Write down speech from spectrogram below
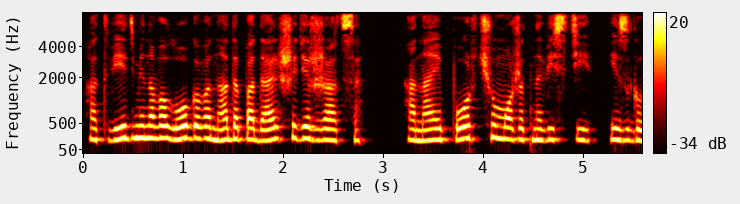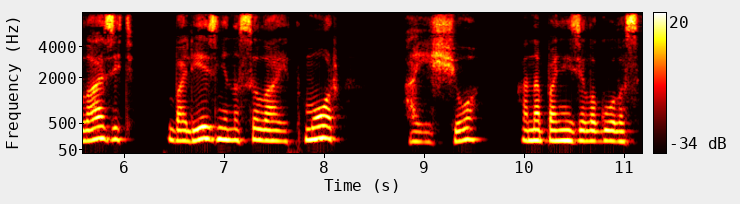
от ведьминого логова надо подальше держаться. Она и порчу может навести, и сглазить, болезни насылает, мор. А еще, она понизила голос,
